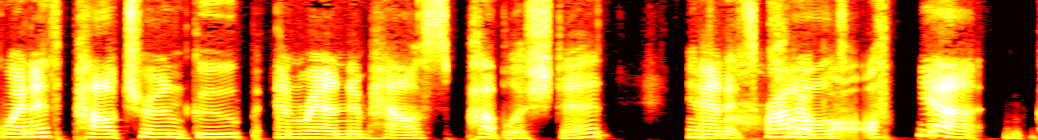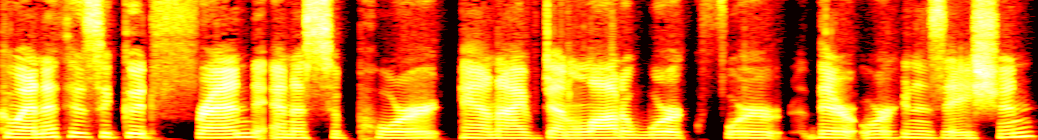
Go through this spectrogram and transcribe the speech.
Gwyneth Paltrow and Goop and Random House published it. Incredible. And it's called Yeah, Gwyneth is a good friend and a support and I've done a lot of work for their organization.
